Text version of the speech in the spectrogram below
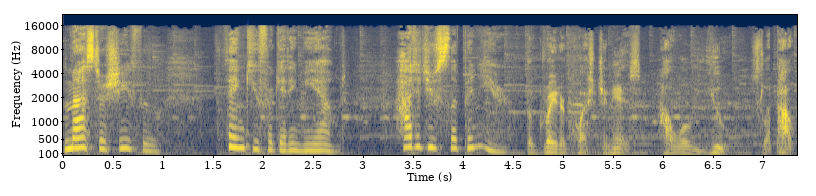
Master Shifu, thank you for getting me out. How did you slip in here? The greater question is, how will you slip out?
